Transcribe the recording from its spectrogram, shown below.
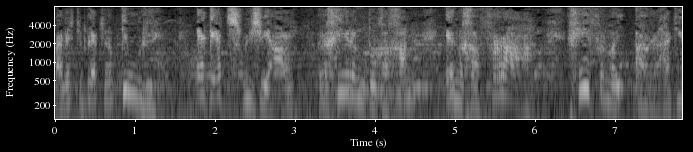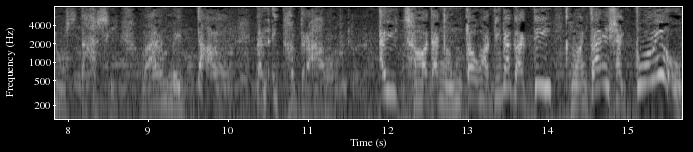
Palestine in Kimberley. Ek het spesiaal regering toe gegaan en gevra gee vir my 'n radiostasie waar my taal kan uitgedra word. Uit samadan ontou het dit gati, want dan sy kom jy.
